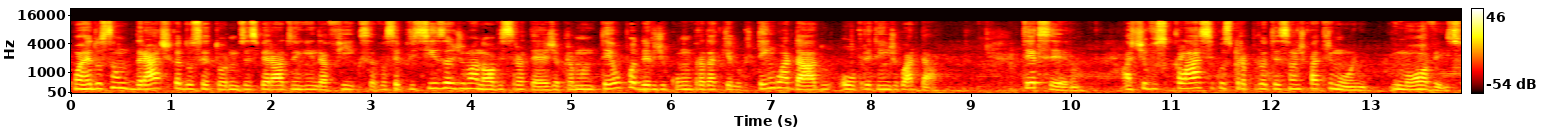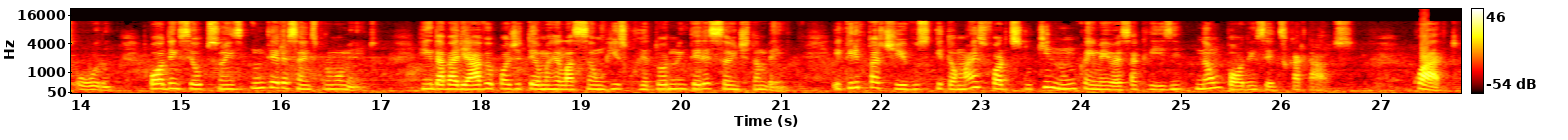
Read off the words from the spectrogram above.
Com a redução drástica dos retornos esperados em renda fixa, você precisa de uma nova estratégia para manter o poder de compra daquilo que tem guardado ou pretende guardar. Terceiro, Ativos clássicos para proteção de patrimônio, imóveis, ouro, podem ser opções interessantes para o momento. Renda variável pode ter uma relação risco-retorno interessante também. E criptoativos, que estão mais fortes do que nunca em meio a essa crise, não podem ser descartados. Quarto,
